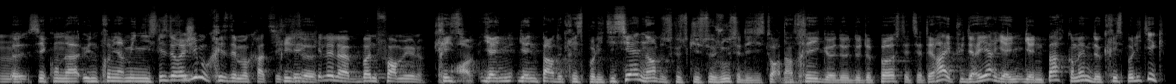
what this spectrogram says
hmm. euh, c'est qu'on a une première ministre. Crise de régime ou crise démocratique Quelle est la bonne formule? Crise... il, y a une, part de crise politicienne, hein, parce que ce qui se joue, c'est des histoires d'intrigues, de, postes, etc. Et puis derrière, il y, a une, il y, a une, part quand même de crise politique.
